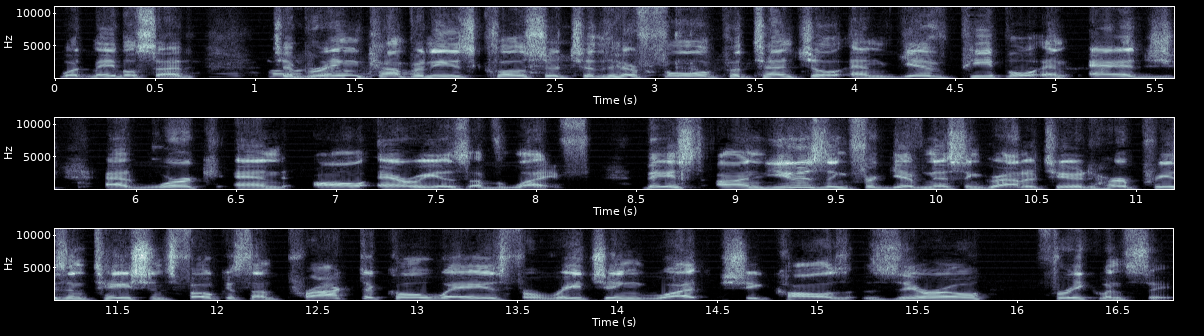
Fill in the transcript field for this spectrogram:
what Mabel said, to bring companies closer to their full potential and give people an edge at work and all areas of life. Based on using forgiveness and gratitude, her presentations focus on practical ways for reaching what she calls zero frequency,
